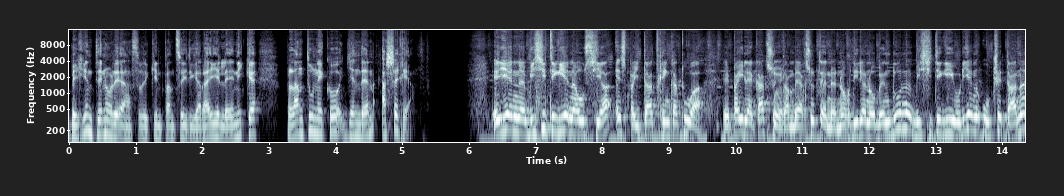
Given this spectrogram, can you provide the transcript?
Berrien tenorea zurekin pantzoit garai lehenik plantuneko jenden asegea. Eien bizitegien hausia ez baita trinkatua. Epailek atzo eran behar zuten nordiren obendun bizitegi horien utxetan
